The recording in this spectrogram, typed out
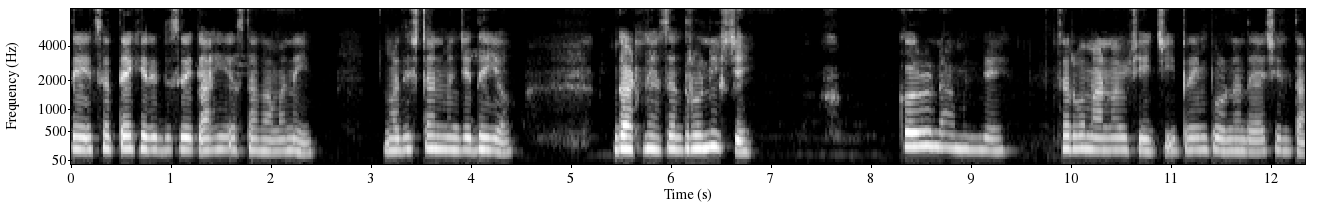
ते सत्याखेरीज दुसरे काही असता कामा नये. अधिष्ठान म्हणजे ध्येय. गाठण्याचा दृढनिश्चय करुणा म्हणजे सर्व मानवाविषयीची प्रेमपूर्ण दयाशीलता.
